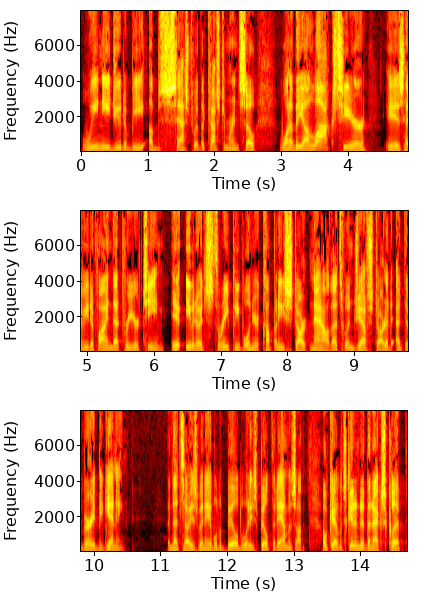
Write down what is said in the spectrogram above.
We need you to be obsessed with the customer. And so one of the unlocks here is have you defined that for your team? Even if it's three people in your company, start now. That's when Jeff started at the very beginning. And that's how he's been able to build what he's built at Amazon. Okay, let's get into the next clip.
